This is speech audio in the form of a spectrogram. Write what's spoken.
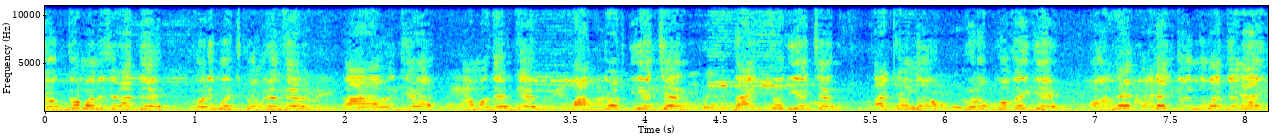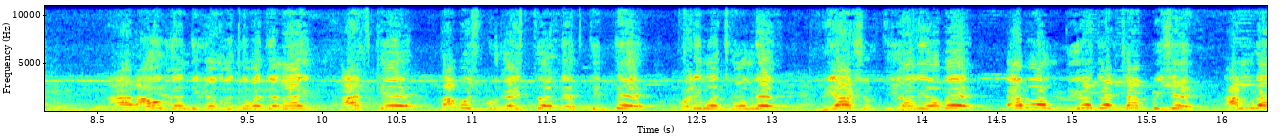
যোগ্য মানুষের হাতে করিমগঞ্জ কংগ্রেসের যে আমাদের যে বাগডোর দিয়েছেন, দায়িত্ব দিয়েছেন, তার জন্য গৌরব গগৈকে অনেক অনেক ধন্যবাদ জানাই। আর রাহুল গান্ধীকে ধন্যবাদ জানাই আজকে তাপস প্রকাশিত নেতৃত্বে করিমগঞ্জ কংগ্রেস বিরাট শক্তিশালী হবে এবং দুই হাজার ছাব্বিশে আমরা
